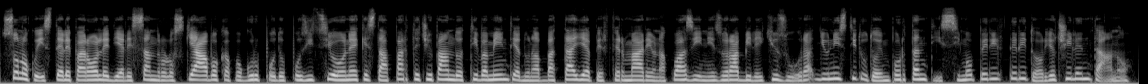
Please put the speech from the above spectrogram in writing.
Sono queste le parole di Alessandro Lo Schiavo, capogruppo d'opposizione, che sta partecipando attivamente ad una battaglia per fermare una quasi inesorabile chiusura di un istituto importantissimo per il territorio cilentano.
